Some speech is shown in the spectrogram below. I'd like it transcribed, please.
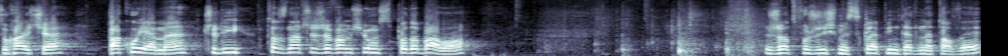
Słuchajcie, pakujemy, czyli to znaczy, że Wam się spodobało, że otworzyliśmy sklep internetowy.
